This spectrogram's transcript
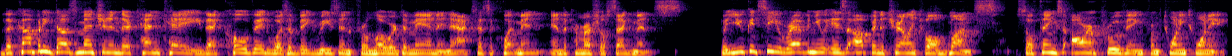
The company does mention in their 10K that COVID was a big reason for lower demand in access equipment and the commercial segments. But you can see revenue is up in the trailing 12 months, so things are improving from 2020.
